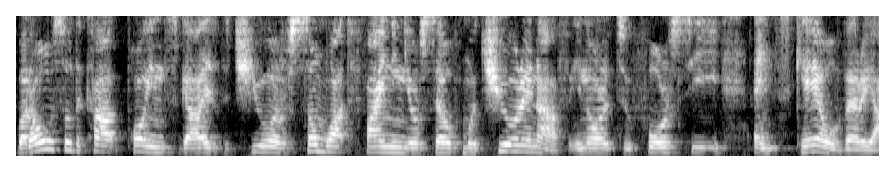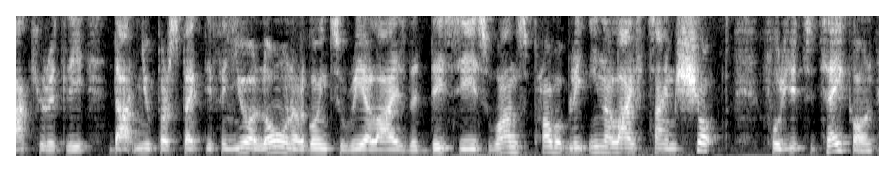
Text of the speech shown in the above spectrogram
But also the card points guys that you are somewhat finding yourself mature enough in order to foresee and scale very accurately that new perspective and you alone are going to realize that this is once probably in a lifetime shot for you to take on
